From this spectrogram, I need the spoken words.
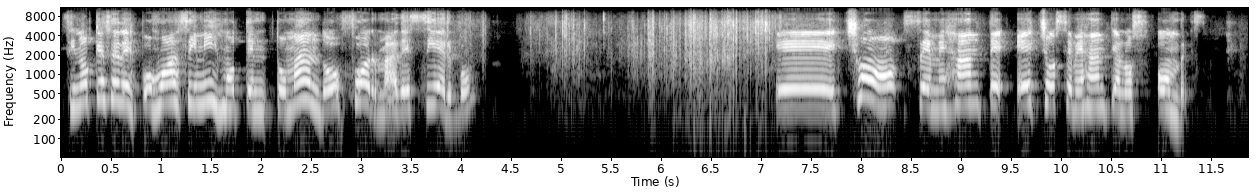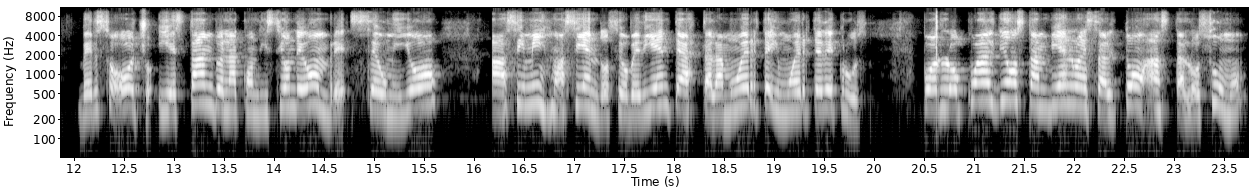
sino que se despojó a sí mismo tomando forma de siervo, hecho semejante, hecho semejante a los hombres. Verso 8, y estando en la condición de hombre, se humilló Asimismo, haciéndose obediente hasta la muerte y muerte de cruz, por lo cual Dios también lo exaltó hasta lo sumo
